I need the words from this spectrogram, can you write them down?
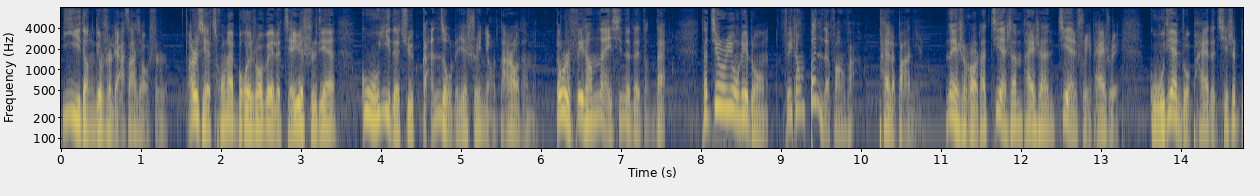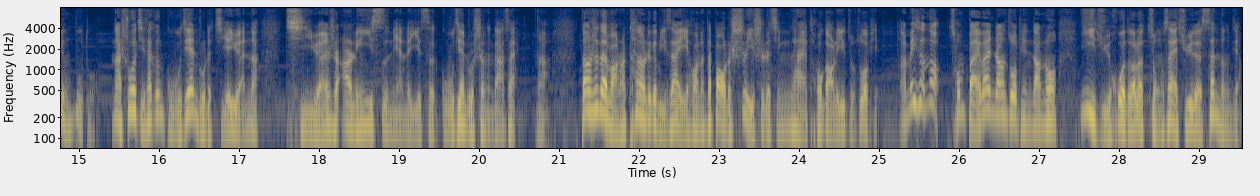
一等就是俩仨小时，而且从来不会说为了节约时间故意的去赶走这些水鸟，打扰他们。都是非常耐心的在等待，他就是用这种非常笨的方法拍了八年。那时候他见山拍山，见水拍水，古建筑拍的其实并不多。那说起他跟古建筑的结缘呢，起源是二零一四年的一次古建筑摄影大赛啊。当时在网上看到这个比赛以后呢，他抱着试一试的心态投稿了一组作品啊，没想到从百万张作品当中一举获得了总赛区的三等奖。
